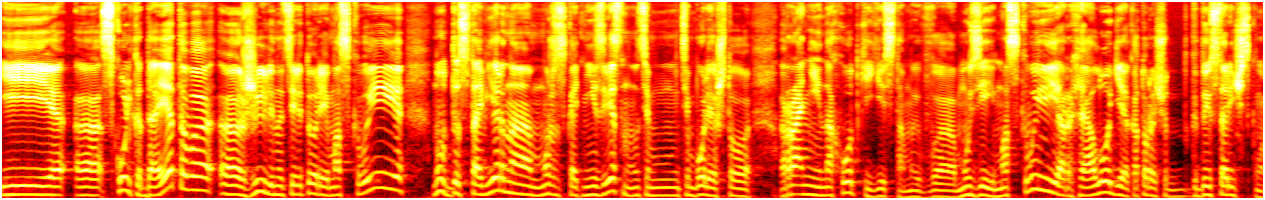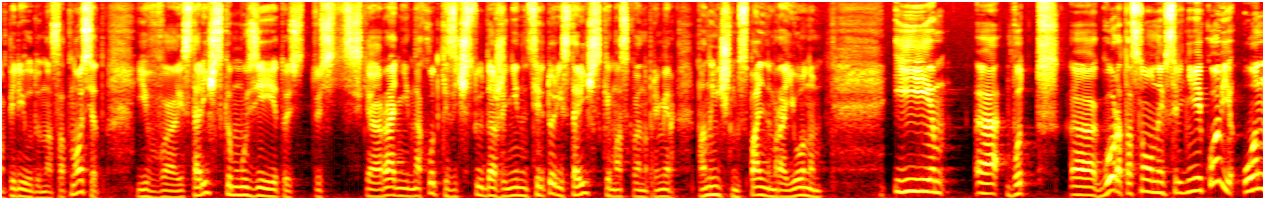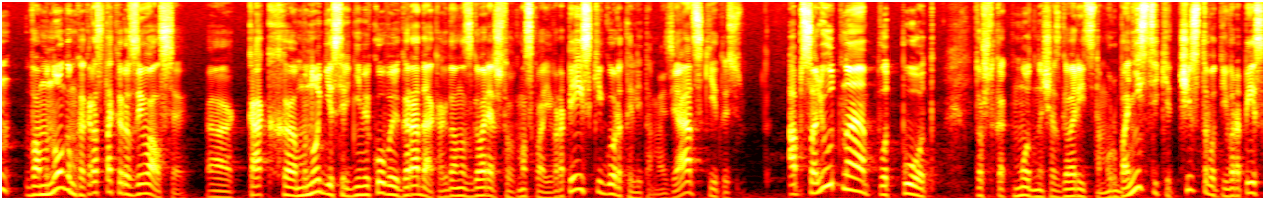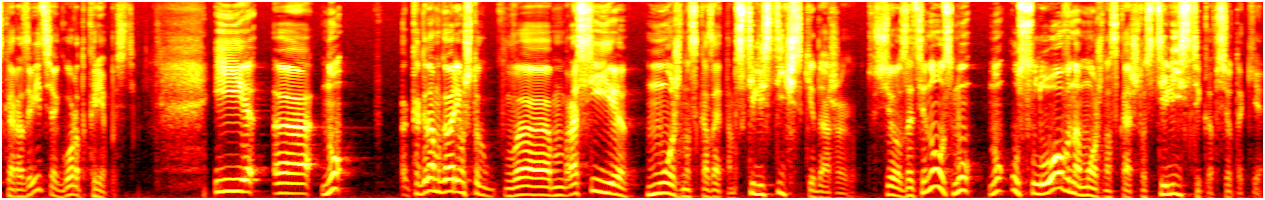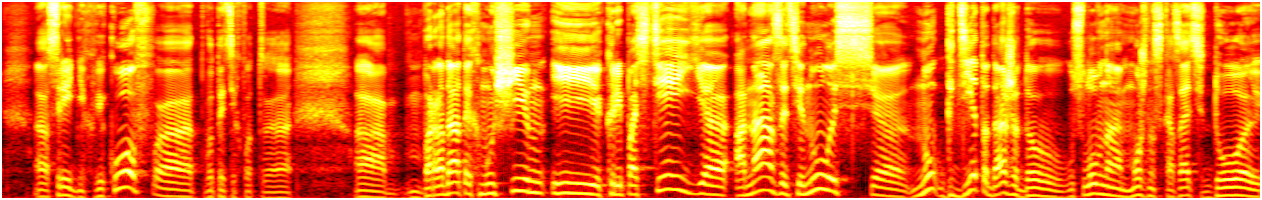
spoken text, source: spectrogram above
И э, сколько до этого э, жили на территории Москвы, ну, достоверно, можно сказать, неизвестно, но тем, тем более, что ранние находки есть там и в музее Москвы, археология, которая еще к доисторическому периоду нас относит, и в историческом музее, то есть, то есть ранние находки зачастую даже не на территории исторической Москвы, а, например, по нынешним спальным районам. И э, вот э, город, основанный в Средневековье, он во многом как раз так и развивался. Э, как многие средневековые города, когда у нас говорят, что Москва европейский город или там азиатский, то есть абсолютно вот под то, что как модно сейчас говорить, там урбанистики, чисто вот европейское развитие, город-крепость. И, э, ну, когда мы говорим, что в России, можно сказать, там, стилистически даже все затянулось, мы, ну, условно можно сказать, что стилистика все-таки э, средних веков, э, вот этих вот э, бородатых мужчин и крепостей, она затянулась, ну, где-то даже до, условно, можно сказать, до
